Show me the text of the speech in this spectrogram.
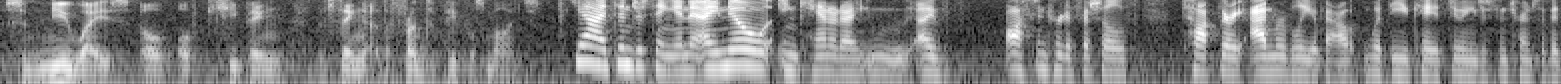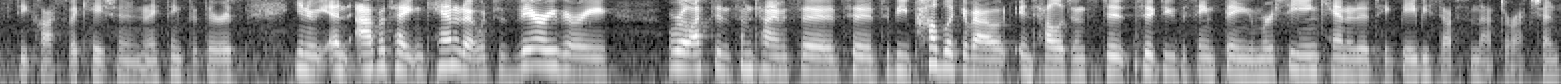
some new ways of, of keeping the thing at the front of people's minds. Yeah, it's interesting. And I know in Canada, I've often heard officials talk very admirably about what the UK is doing just in terms of its declassification. And I think that there is, you know, an appetite in Canada, which is very, very reluctant sometimes to, to, to be public about intelligence to, to do the same thing. And we're seeing Canada take baby steps in that direction.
